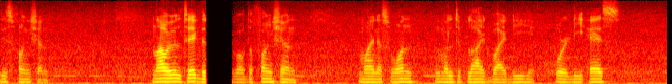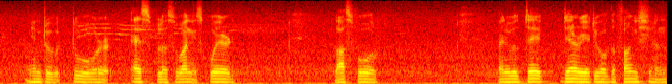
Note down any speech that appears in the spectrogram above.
this function. Now we will take the derivative of the function minus 1 multiplied by d over ds into 2 over s plus 1 squared plus 4 and we will take derivative of the function.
